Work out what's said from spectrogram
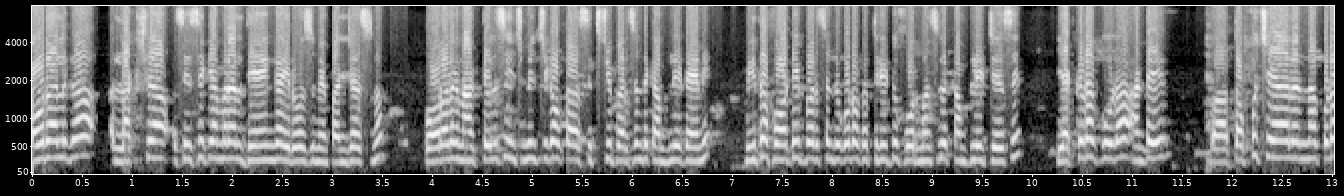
ఓవరాల్గా లక్ష సీసీ కెమెరాలు ధ్యేయంగా ఈ రోజు మేము పనిచేస్తున్నాం. ఓవరాల్గా నాకు తెలిసి ఇంచుమించుగా ఒక సిక్స్టీ పర్సెంట్ కంప్లీట్ అయినాయి. మిగతా ఫార్టీ పర్సెంట్ కూడా ఒక త్రీ టు ఫోర్ మంత్స్లో కంప్లీట్ చేసి ఎక్కడ కూడా అంటే తప్పు చేయాలన్నా కూడా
